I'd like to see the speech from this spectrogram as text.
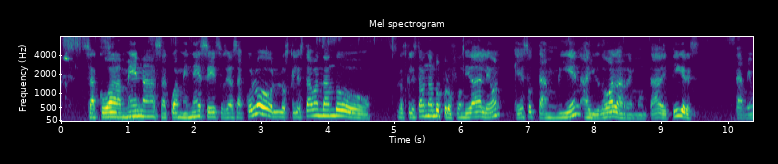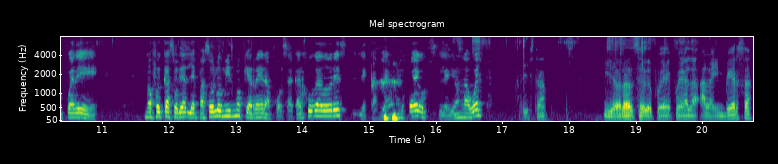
sacó a Mena, sacó a Meneses, o sea, sacó los que le estaban dando los que le estaban dando profundidad a León, que eso también ayudó a la remontada de Tigres. También fue de, no fue casualidad, le pasó lo mismo que Herrera, por sacar jugadores, le cambiaron el juego, le dieron la vuelta. Ahí está. Y ahora se fue, fue a, la, a la inversa.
